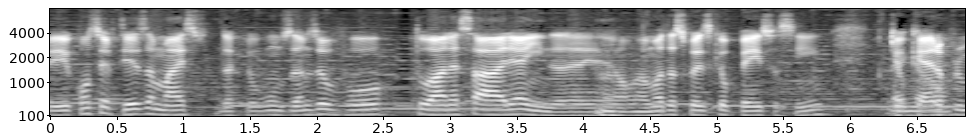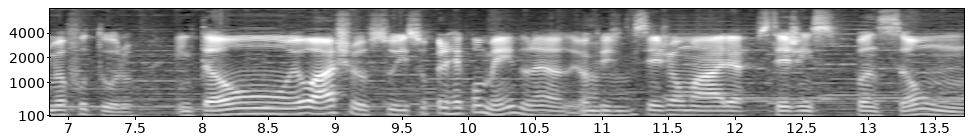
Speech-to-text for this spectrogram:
e com certeza mais daqui a alguns anos eu vou atuar nessa área ainda. Né? Uhum. É uma das coisas que eu penso, assim, que Legal. eu quero pro meu futuro. Então eu acho e super recomendo, né? Eu uhum. acredito que seja uma área esteja em expansão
